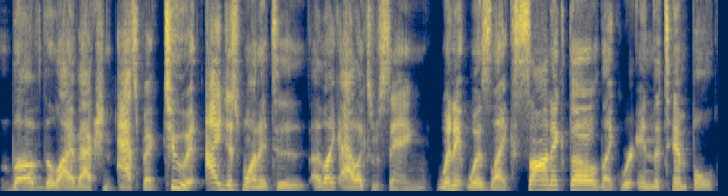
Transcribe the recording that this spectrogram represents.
love the live action aspect to it. I just wanted to, I like Alex was saying, when it was like Sonic though, like we're in the temple,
